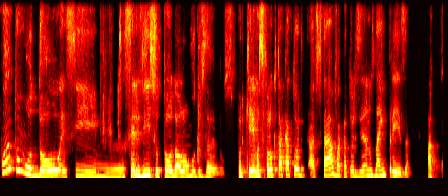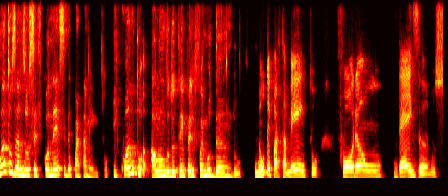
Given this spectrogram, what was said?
quanto mudou esse hum, serviço todo ao longo dos anos? Porque você falou que tá 14, estava há 14 anos na empresa. Há quantos anos você ficou nesse departamento? E quanto ao longo do tempo ele foi mudando? No departamento foram 10 anos.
